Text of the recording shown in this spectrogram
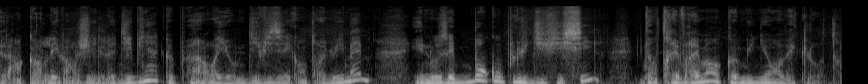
et là encore l'Évangile le dit bien, que peut un royaume divisé contre lui-même, il nous est beaucoup plus difficile d'entrer vraiment en communion avec l'autre.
